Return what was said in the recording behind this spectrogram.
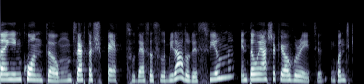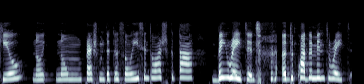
tem em conta um certo aspecto dessa celebridade ou desse filme, então eu acho que é overrated. Enquanto que eu não, não presto muita atenção a isso, então acho que está bem rated, adequadamente rated.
